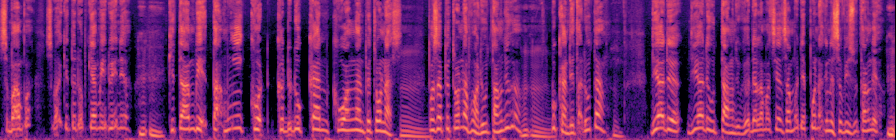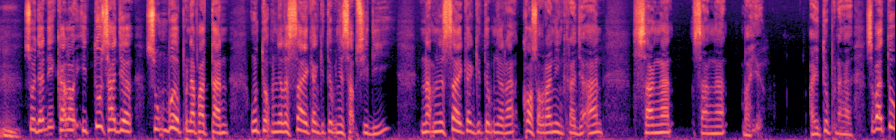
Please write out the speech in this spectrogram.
Sebab apa? Sebab kita dah pergi ambil duit dia. Mm-mm. Kita ambil tak mengikut kedudukan kewangan Petronas. Hmm. Pasal Petronas pun ada hutang juga. Mm-mm. Bukan dia tak ada hutang. Dia ada dia ada hutang juga dalam masa yang sama dia pun nak kena servis hutang dia. Mm-mm. So jadi kalau itu saja sumber pendapatan untuk menyelesaikan kita punya subsidi, nak menyelesaikan kita punya cost of running kerajaan sangat sangat bahaya. Ah, Itu penanganan. Sebab tu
